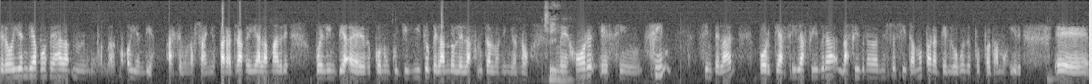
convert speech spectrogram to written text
Pero hoy en día, pues ves a la- mm, hoy en día, hace unos años para atrás veía a las madres pues limpia, eh, con un cuchillito pelándole la fruta a los niños. No, Sí. mejor es sin, sin, sin pelar, porque así la fibra, la fibra la necesitamos para que luego después podamos ir eh,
